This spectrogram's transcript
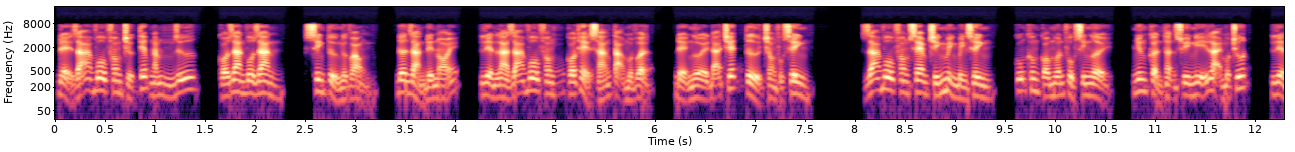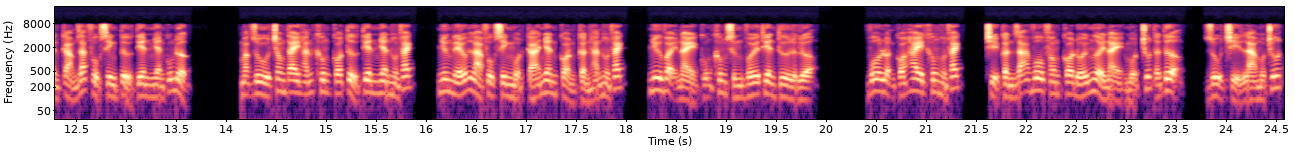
để giã vô phong trực tiếp nắm giữ, có gian vô gian, sinh tử ngược vòng đơn giản đến nói, liền là giã vô phong có thể sáng tạo một vật, để người đã chết từ trong phục sinh. Giã vô phong xem chính mình bình sinh, cũng không có muốn phục sinh người, nhưng cẩn thận suy nghĩ lại một chút, liền cảm giác phục sinh tử tiên nhân cũng được. Mặc dù trong tay hắn không có tử tiên nhân hồn phách, nhưng nếu là phục sinh một cá nhân còn cần hắn hồn phách, như vậy này cũng không xứng với thiên thư lực lượng vô luận có hay không hồn phách, chỉ cần giã vô phong có đối người này một chút ấn tượng, dù chỉ là một chút,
